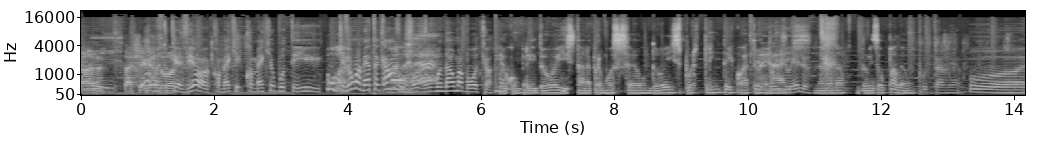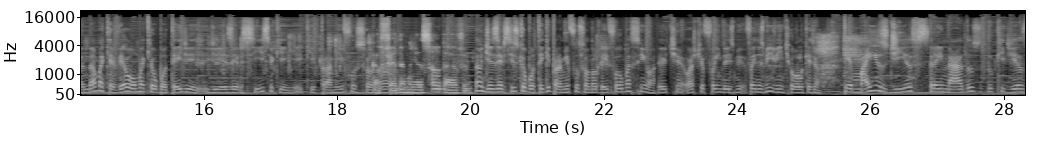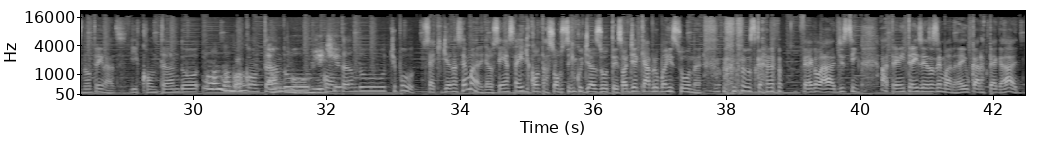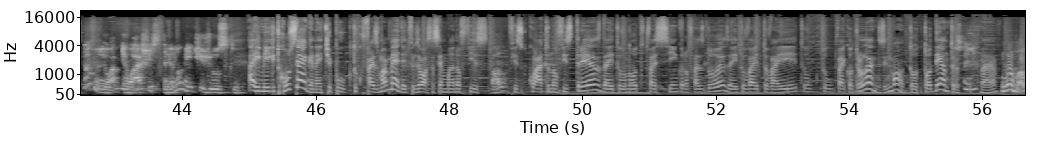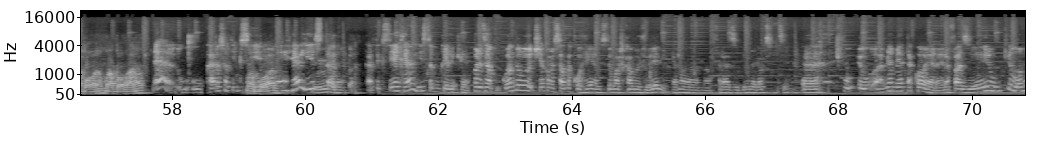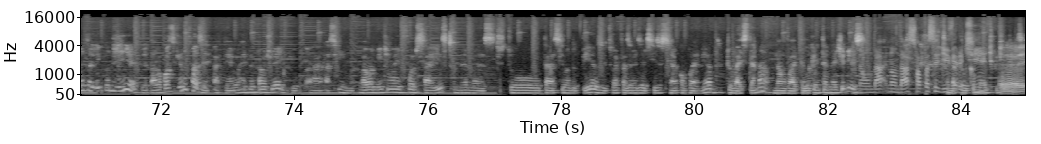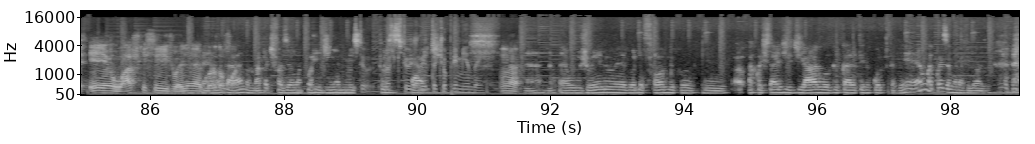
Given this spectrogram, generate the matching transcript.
tá Não, mas chegando tu outro. quer ver, ó, como é que, como é que eu botei. Pô, quer ver uma meta? Ah, Mas- vou, vou mandar uma boa aqui, ó. Eu comprei dois, tá na promoção. Dois por 34 Que, dois reais. joelho? Não, não, não. Dois opalão. Puta merda. O... Não, mas quer ver uma que eu botei de, de exercício que, que pra mim funcionou? Café da manhã saudável. Não, de exercício que eu botei que pra mim funcionou bem foi uma assim, ó. Eu tinha, eu acho que foi em 2000, foi em 2020 que eu coloquei assim, ó. Ter mais dias treinados do que dias não treinados. E contando Oh, contando, É um contando, tipo, sete dias na semana, entendeu? Sem essa aí de contar só os cinco dias úteis, só dia que abre o Banrisul, né? Os caras pegam lá de cinco. Ah, treinei três vezes a semana. Aí o cara pega, ah, Não, eu, eu acho extremamente justo. aí meio que tu consegue, né? Tipo, tu faz uma média. Tu fica, ó, essa semana eu fiz Fala. Fiz quatro, não fiz três, daí tu no outro tu faz cinco, não faz dois, aí tu vai, tu vai, tu, tu vai controlando, assim, bom, tô, tô dentro, Sim. né? Não, uma boa, uma boa. É, o, o cara só tem que ser Uma boa realista, né? meta. O cara tem que ser realista com o que ele quer. Por exemplo, quando eu tinha começado a correr antes de eu machucar meu joelho, que é uma, uma frase bem legal de se dizer, é, tipo, eu, a minha meta qual era? Era fazer um quilômetro ali por dia. Eu tava conseguindo fazer, até eu arrebentar o joelho. Que eu, assim, novamente eu vou reforçar isso, né? Mas se tu tá acima do peso e tu vai fazer um exercício sem acompanhamento, tu vai se dar mal. Não vai pelo que a internet diz. Não dá, não dá só pra se Não vai pelo que o divertir. médico te diz. É, eu acho que esse joelho é, É, não gordofóbico. dá, não dá pra te fazer uma corridinha no Teu- por eu acho que teu esporte. joelho tá te oprimindo, hein? É. Não. É, o joelho é gordofóbico, o, a, a quantidade de água que o cara tem no corpo também é uma coisa maravilhosa.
